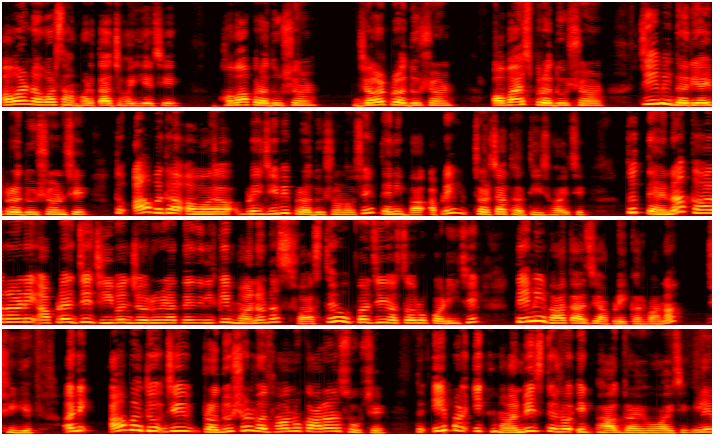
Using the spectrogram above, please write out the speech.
અવારનવાર સાંભળતા જ હોઈએ છીએ. હવા પ્રદૂષણ, જળ પ્રદૂષણ, અવાજ પ્રદૂષણ, જે બી દરિયાઈ પ્રદૂષણ છે, તો આ બધા આપણે જે બી પ્રદૂષણો છે તેની આપણે ચર્ચા થતી જ હોય છે. તો તેના કારણે આપણા જે જીવન જરૂરિયાતને એટલે કે માનવના સ્વાસ્થ્ય ઉપર જે અસરો પડી છે, તેની વાત આજે આપણે કરવાના છીએ. અને આ બધું જે પ્રદૂષણ વધવાનું કારણ શું છે? તો એ પણ એક માનવી જ તેનો એક ભાગ રહ્યો હોય છે. એટલે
